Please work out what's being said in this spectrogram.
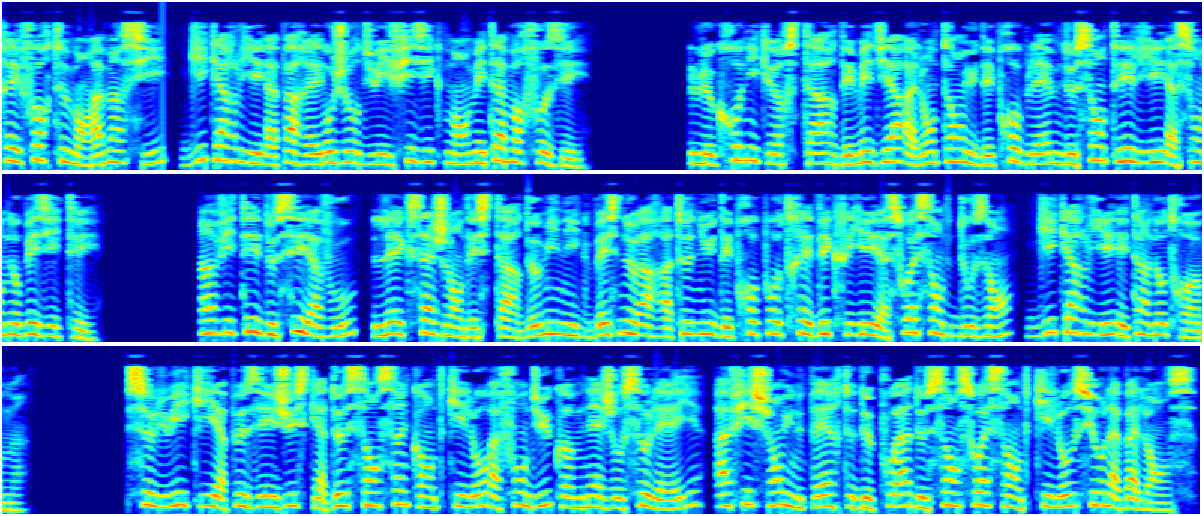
très fortement aminci, Guy Carlier apparaît aujourd'hui physiquement métamorphosé. Le chroniqueur star des médias a longtemps eu des problèmes de santé liés à son obésité. Invité de C'est à vous, l'ex-agent des stars Dominique Besnehard a tenu des propos très décriés à 72 ans, Guy Carlier est un autre homme. Celui qui a pesé jusqu'à 250 kg a fondu comme neige au soleil, affichant une perte de poids de 160 kg sur la balance.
